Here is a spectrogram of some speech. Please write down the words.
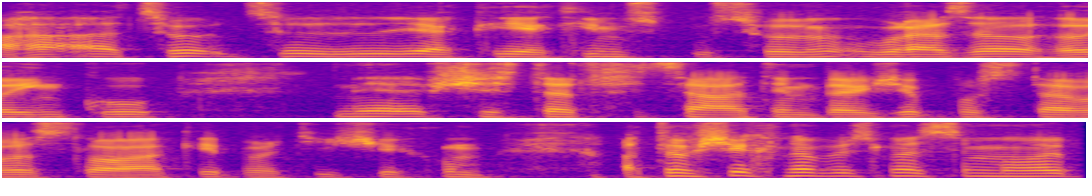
a, a co, co, jak, jakým způsobem urazil Hlinku v 630. takže postavil Slováky proti Čechům. A to všechno bychom si mohli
